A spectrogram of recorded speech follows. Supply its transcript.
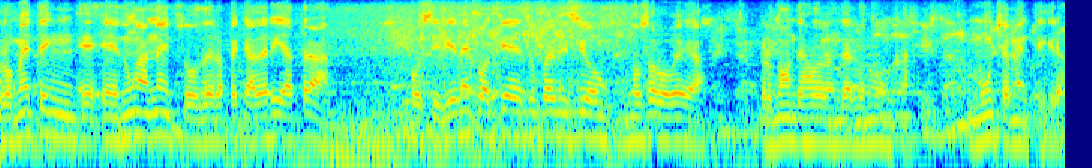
lo meten eh, en un anexo de la pescadería atrás. Por si viene cualquier supervisión, no se lo vea, pero no han dejado de venderlo nunca. Mucha mentira.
